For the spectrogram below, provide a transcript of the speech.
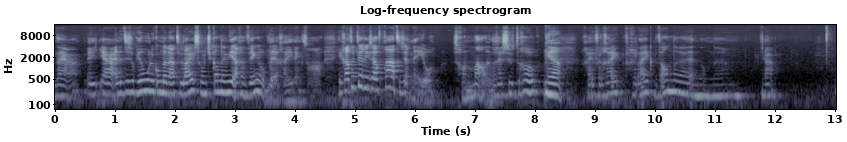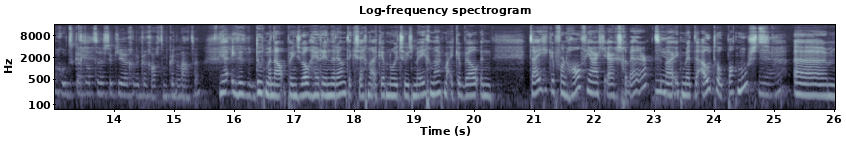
nou ja, weet ja, en het is ook heel moeilijk om daarnaar te luisteren, want je kan er niet echt een vinger op leggen. Je denkt, oh, je gaat ook tegen jezelf praten en zegt, nee joh, dat is gewoon normaal. En de rest doet het toch ook? Ja. Ga je vergelijk- vergelijken met anderen en dan, ehm, ja. Maar goed, ik heb dat eh, stukje gelukkig achter me kunnen laten. Ja, ik, dit doet me nou opeens wel herinneren. Want ik zeg, nou, ik heb nooit zoiets meegemaakt. Maar ik heb wel een tijdje... Ik heb voor een halfjaartje ergens gewerkt... Ja. waar ik met de auto op pad moest... Ja. ehm,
